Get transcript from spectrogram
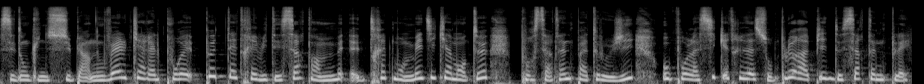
C'est donc une super nouvelle car elle pourrait peut-être éviter certains euh, traitements médicamenteux pour certaines pathologies ou pour la cicatrisation plus rapide de certaines plaies.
